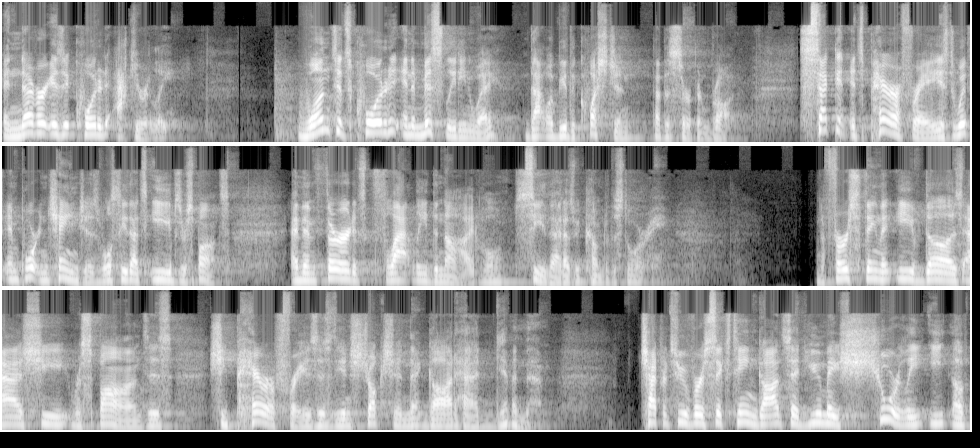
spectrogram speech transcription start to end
and never is it quoted accurately. Once it's quoted in a misleading way, that would be the question that the serpent brought. Second, it's paraphrased with important changes. We'll see that's Eve's response. And then third, it's flatly denied. We'll see that as we come to the story. The first thing that Eve does as she responds is she paraphrases the instruction that God had given them. Chapter 2, verse 16, God said, You may surely eat of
